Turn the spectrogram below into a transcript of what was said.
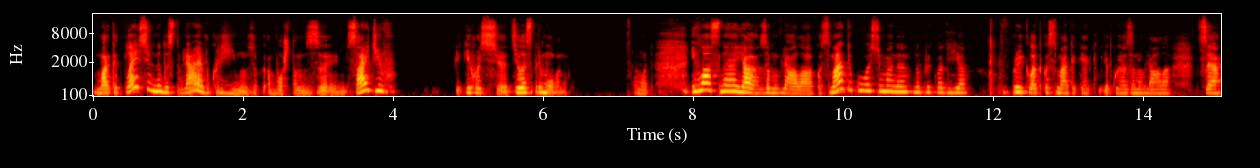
маркетплейсів не доставляє в Україну або ж там з сайтів якихось цілеспрямованих. От. І, власне, я замовляла косметику. Ось у мене, наприклад, є приклад косметики, яку я замовляла. Це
